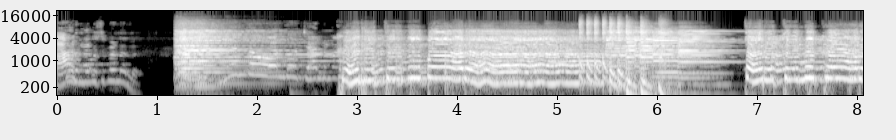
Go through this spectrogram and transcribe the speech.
ಹಾಡು ಮುಗಿಸ್ಬಿಡ ನಿಂದು ಒಂದು ಜನ್ಮ. ಕರಿತನು ಬಾರ ತರುತನು ಕಾರ.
